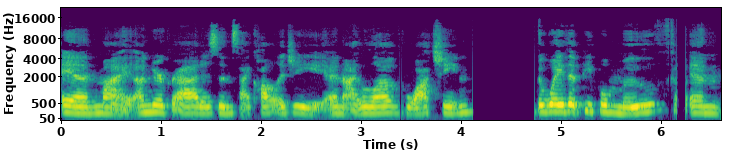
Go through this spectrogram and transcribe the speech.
and my undergrad is in psychology and I love watching the way that people move and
